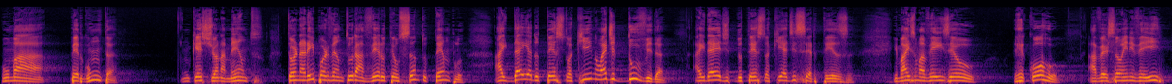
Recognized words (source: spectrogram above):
uma pergunta, um questionamento, tornarei porventura a ver o teu santo templo. A ideia do texto aqui não é de dúvida, a ideia de, do texto aqui é de certeza. E mais uma vez eu recorro à versão NVI,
